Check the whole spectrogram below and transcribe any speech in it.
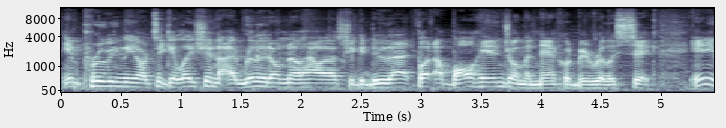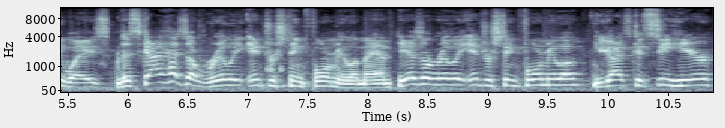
improving the articulation. I really don't know how else you could do that, but a ball hinge on the neck would be really sick. Anyways, this guy has a really interesting formula, man. He has a really interesting formula. You guys can see here,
